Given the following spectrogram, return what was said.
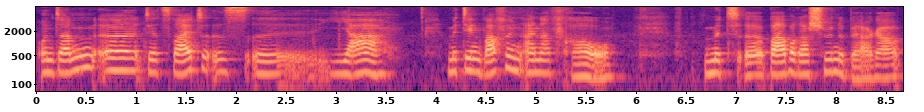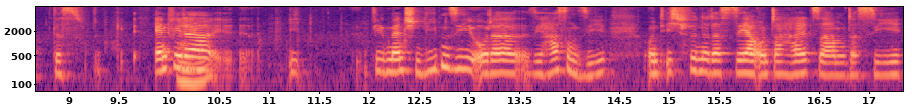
Und dann der zweite ist, ja, mit den Waffeln einer Frau. mit äh, Barbara Schöneberger. Das entweder mhm. die Menschen lieben sie oder sie hassen sie. Und ich finde das sehr unterhaltsam, dass sie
